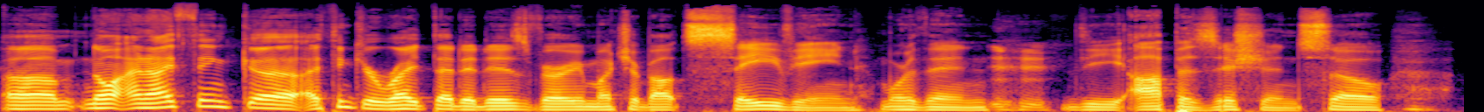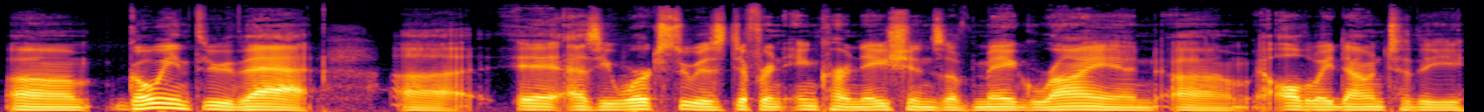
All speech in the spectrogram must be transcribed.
Um, no, and I think uh, I think you're right that it is very much about saving more than Mm-hmm. the opposition. So um, going through that. Uh, i- as he works through his different incarnations of Meg Ryan, um, all the way down to the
